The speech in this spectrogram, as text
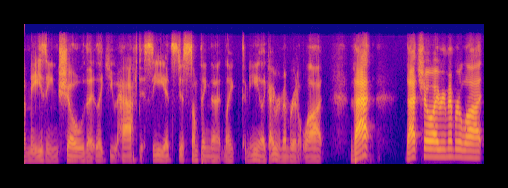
amazing show that like you have to see. It's just something that like to me, like I remember it a lot. That that show I remember a lot.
